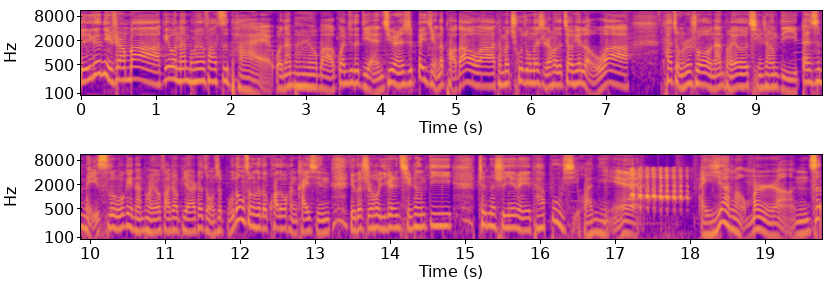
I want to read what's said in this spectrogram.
有一个女生吧，给我男朋友发自拍，我男朋友吧关注的点居然是背景的跑道啊，他们初中的时候的教学楼啊。他总是说我男朋友情商低，但是每一次我给男朋友发照片，他总是不动声色的夸得我很开心。有的时候一个人情商低，真的是因为他不喜欢你。哎呀，老妹儿啊，你这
